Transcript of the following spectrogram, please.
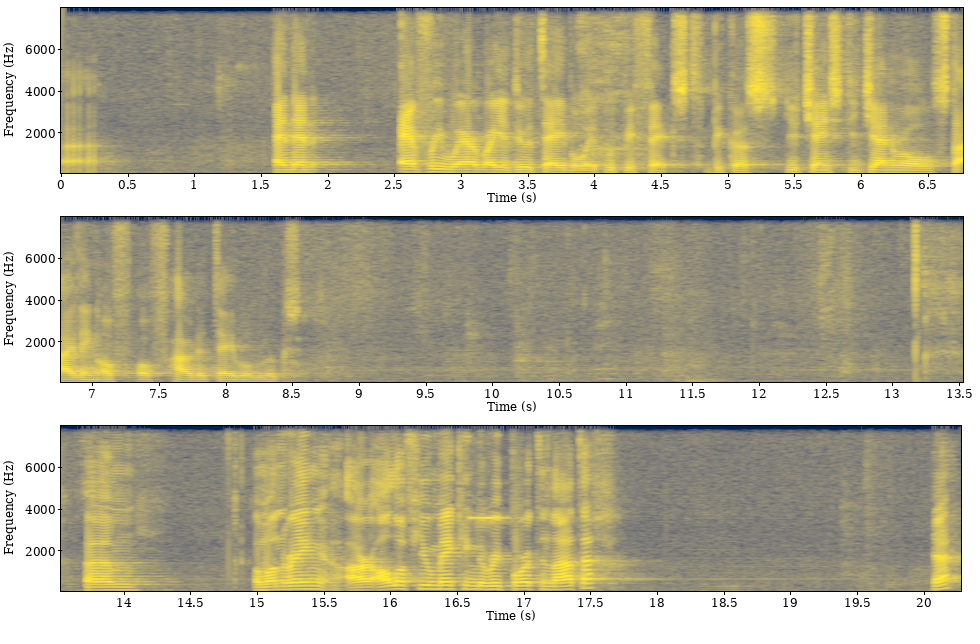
Uh, and then everywhere where you do a table, it would be fixed because you change the general styling of, of how the table looks. Um, I'm wondering, are all of you making the report in LaTeX? Yeah?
